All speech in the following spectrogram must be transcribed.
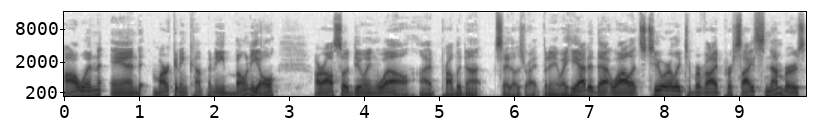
Awin and marketing company Bonial are also doing well. I probably not say those right, but anyway, he added that while it's too early to provide precise numbers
